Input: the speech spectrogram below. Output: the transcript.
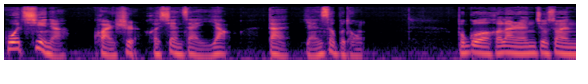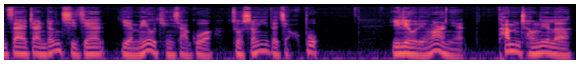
锅气呢，款式和现在一样，但颜色不同。不过荷兰人就算在战争期间，也没有停下过做生意的脚步。一六零二年，他们成立了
